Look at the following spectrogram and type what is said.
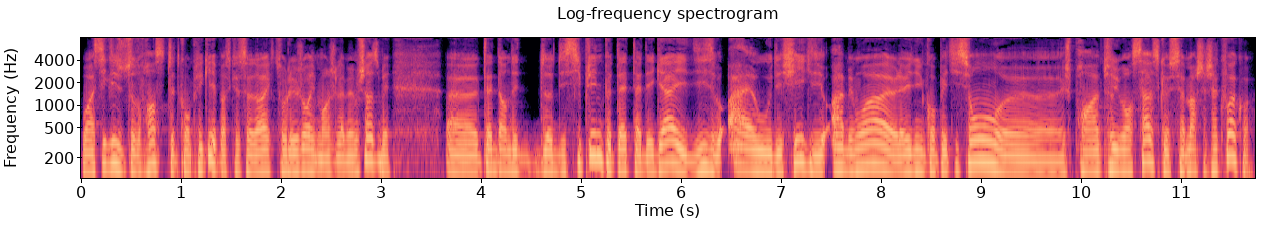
bon un cycliste du Tour de France c'est peut-être compliqué parce que c'est vrai que tous les jours ils mangent la même chose mais peut-être dans des, disciplines peut-être t'as des gars ils disent ah ou des filles qui disent ah mais moi la veille d'une compétition je prends absolument ça parce que ça marche à chaque fois quoi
